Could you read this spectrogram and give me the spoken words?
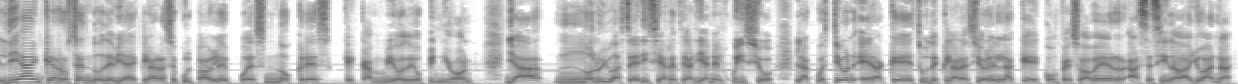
El día en que Rosendo debía declararse culpable, pues no crees que cambió de opinión. Ya no lo iba a hacer y se arriesgaría en el juicio. La cuestión era que su declaración en la que confesó haber asesinado a Joana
